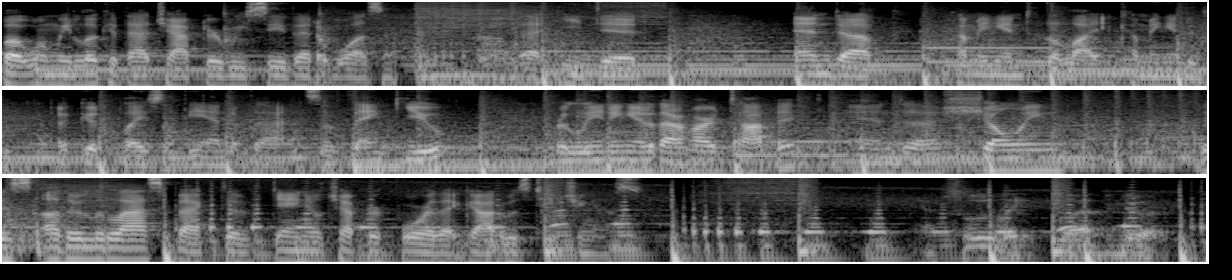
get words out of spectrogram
but when we look at that chapter, we see that it wasn't. Uh, that he did end up coming into the light, coming into a good place at the end of that. So thank you for leaning into that hard topic and uh, showing this other little aspect of Daniel chapter 4 that God was teaching us. Absolutely. Glad to do it.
